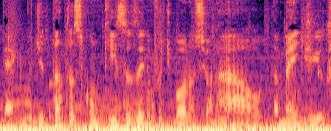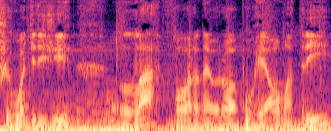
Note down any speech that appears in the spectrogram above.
técnico de tantas conquistas aí no futebol nacional. Também chegou a dirigir lá fora na Europa o Real Madrid.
